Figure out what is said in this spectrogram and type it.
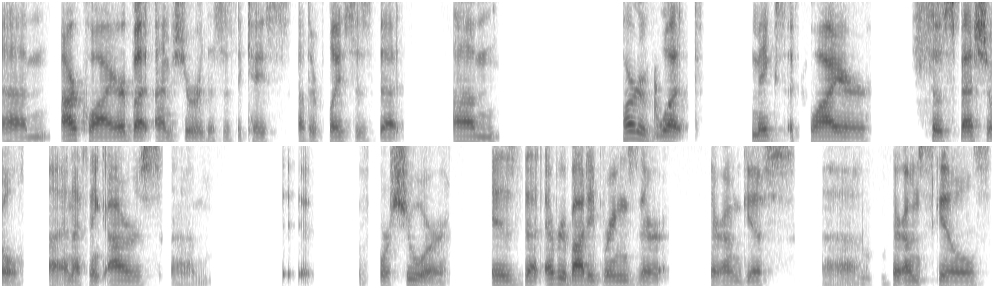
um, our choir, but I'm sure this is the case other places, that um, part of what makes a choir so special, uh, and I think ours um, for sure is that everybody brings their their own gifts, uh, mm-hmm. their own skills.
